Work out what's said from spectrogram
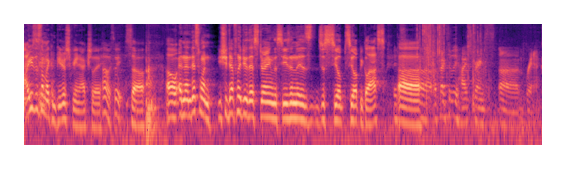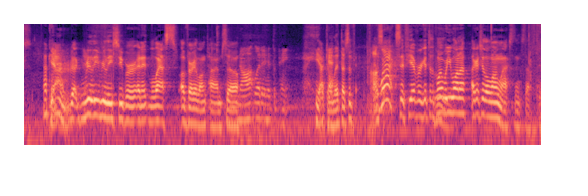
I use this on my computer screen actually. oh, sweet. So, oh, and then this one, you should definitely do this during the season. Is just seal seal up your glass. Uh, effectively high strength uh, Rain-X. Okay. Yeah, like, really, really super, and it lasts a very long time. So Not let it hit the paint. yeah, Okay. don't let that. And Awesome. wax if you ever get to the point where you wanna. I got you the long lasting stuff too.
